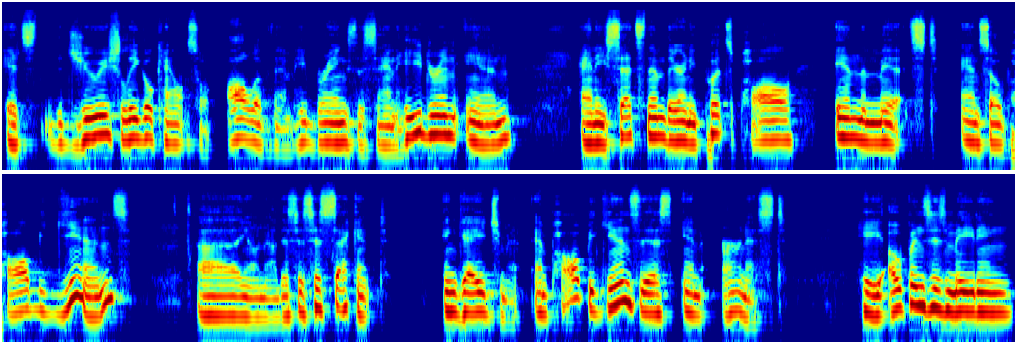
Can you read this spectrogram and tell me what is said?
It's the Jewish legal council, all of them. He brings the Sanhedrin in and he sets them there and he puts Paul in the midst. And so Paul begins, uh, you know, now this is his second engagement. And Paul begins this in earnest. He opens his meeting,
